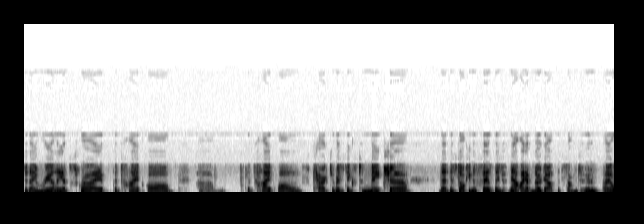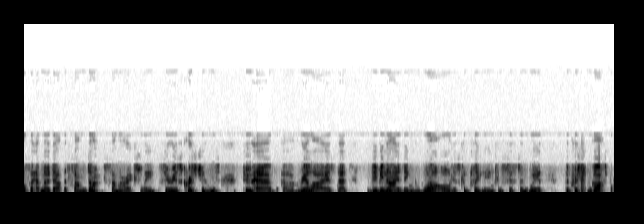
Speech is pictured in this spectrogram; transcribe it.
Do they really ascribe the type of um, the type of characteristics to nature that this document says they do. Now, I have no doubt that some do. I also have no doubt that some don't. Some are actually serious Christians who have uh, realized that divinizing the world is completely inconsistent with the Christian gospel.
